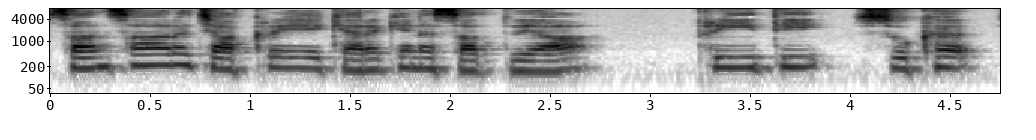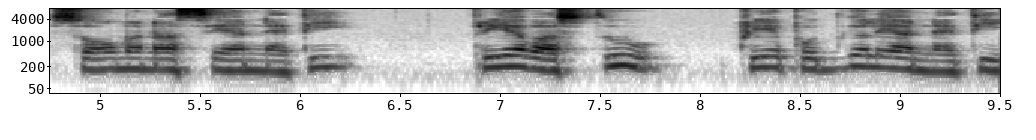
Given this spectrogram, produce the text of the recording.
සංසාර චක්‍රයේ කැරකෙන සත්වයා ප්‍රීති සුඛ සෝමනස්යන් නැති ප්‍රිය වස්තු ප්‍රිය පුද්ගලයන් නැති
